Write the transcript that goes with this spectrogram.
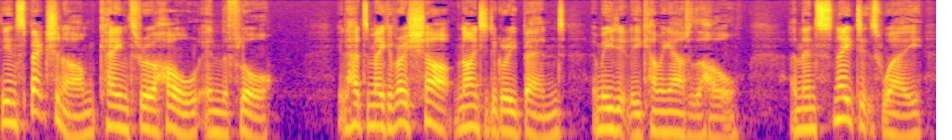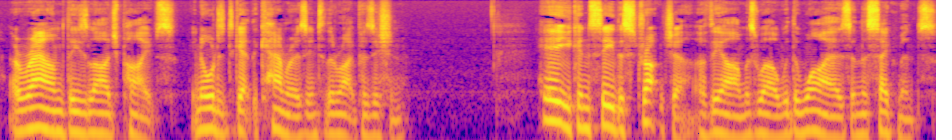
The inspection arm came through a hole in the floor. It had to make a very sharp 90 degree bend immediately coming out of the hole and then snaked its way around these large pipes in order to get the cameras into the right position. Here you can see the structure of the arm as well with the wires and the segments.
